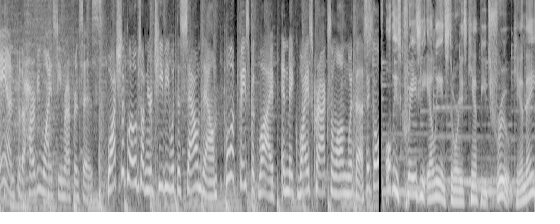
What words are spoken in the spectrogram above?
and for the Harvey Weinstein references. Watch the globes on your TV with the sound down, pull up Facebook Live, and make wisecracks along with us. All these crazy alien stories can't be true, can they?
